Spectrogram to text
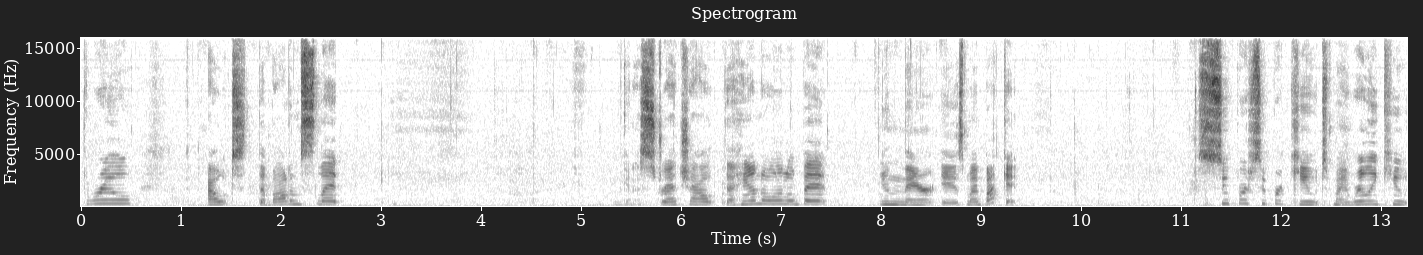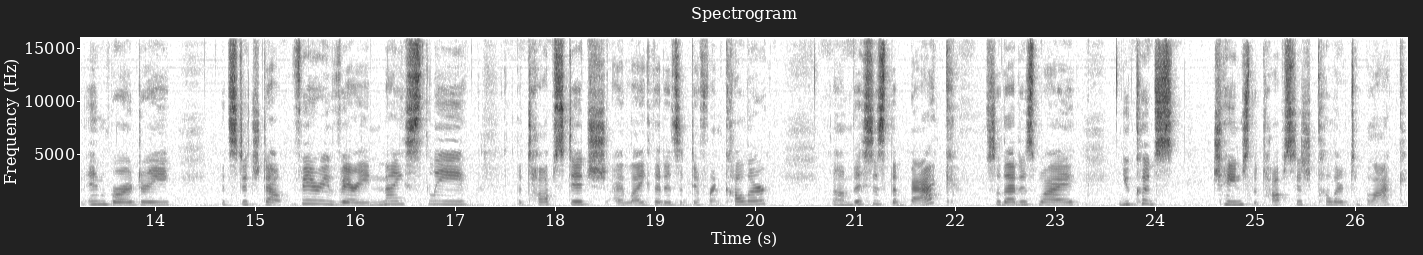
through, out the bottom slit. I'm going to stretch out the handle a little bit and there is my bucket. Super, super cute. My really cute embroidery. It's stitched out very, very nicely. The top stitch, I like that it's a different color. Um, this is the back, so that is why you could change the top stitch color to black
